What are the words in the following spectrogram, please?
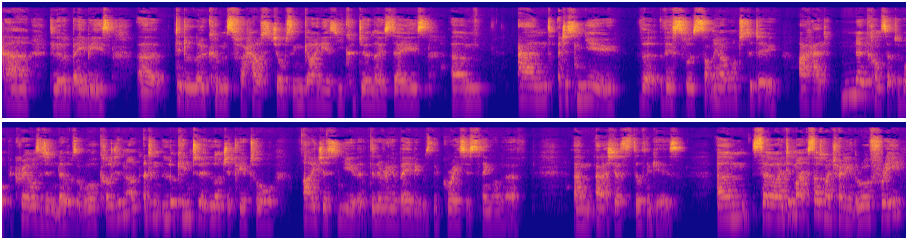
uh, delivered babies, uh, did locums for house jobs in gynae as you could do in those days. Um, and I just knew that this was something I wanted to do. I had no concept of what the career was. I didn't know there was a Royal College. I didn't, I didn't look into it logically at all. I just knew that delivering a baby was the greatest thing on earth. Um, and actually, I still think it is. Um, so I did my started my training at the Royal Free.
